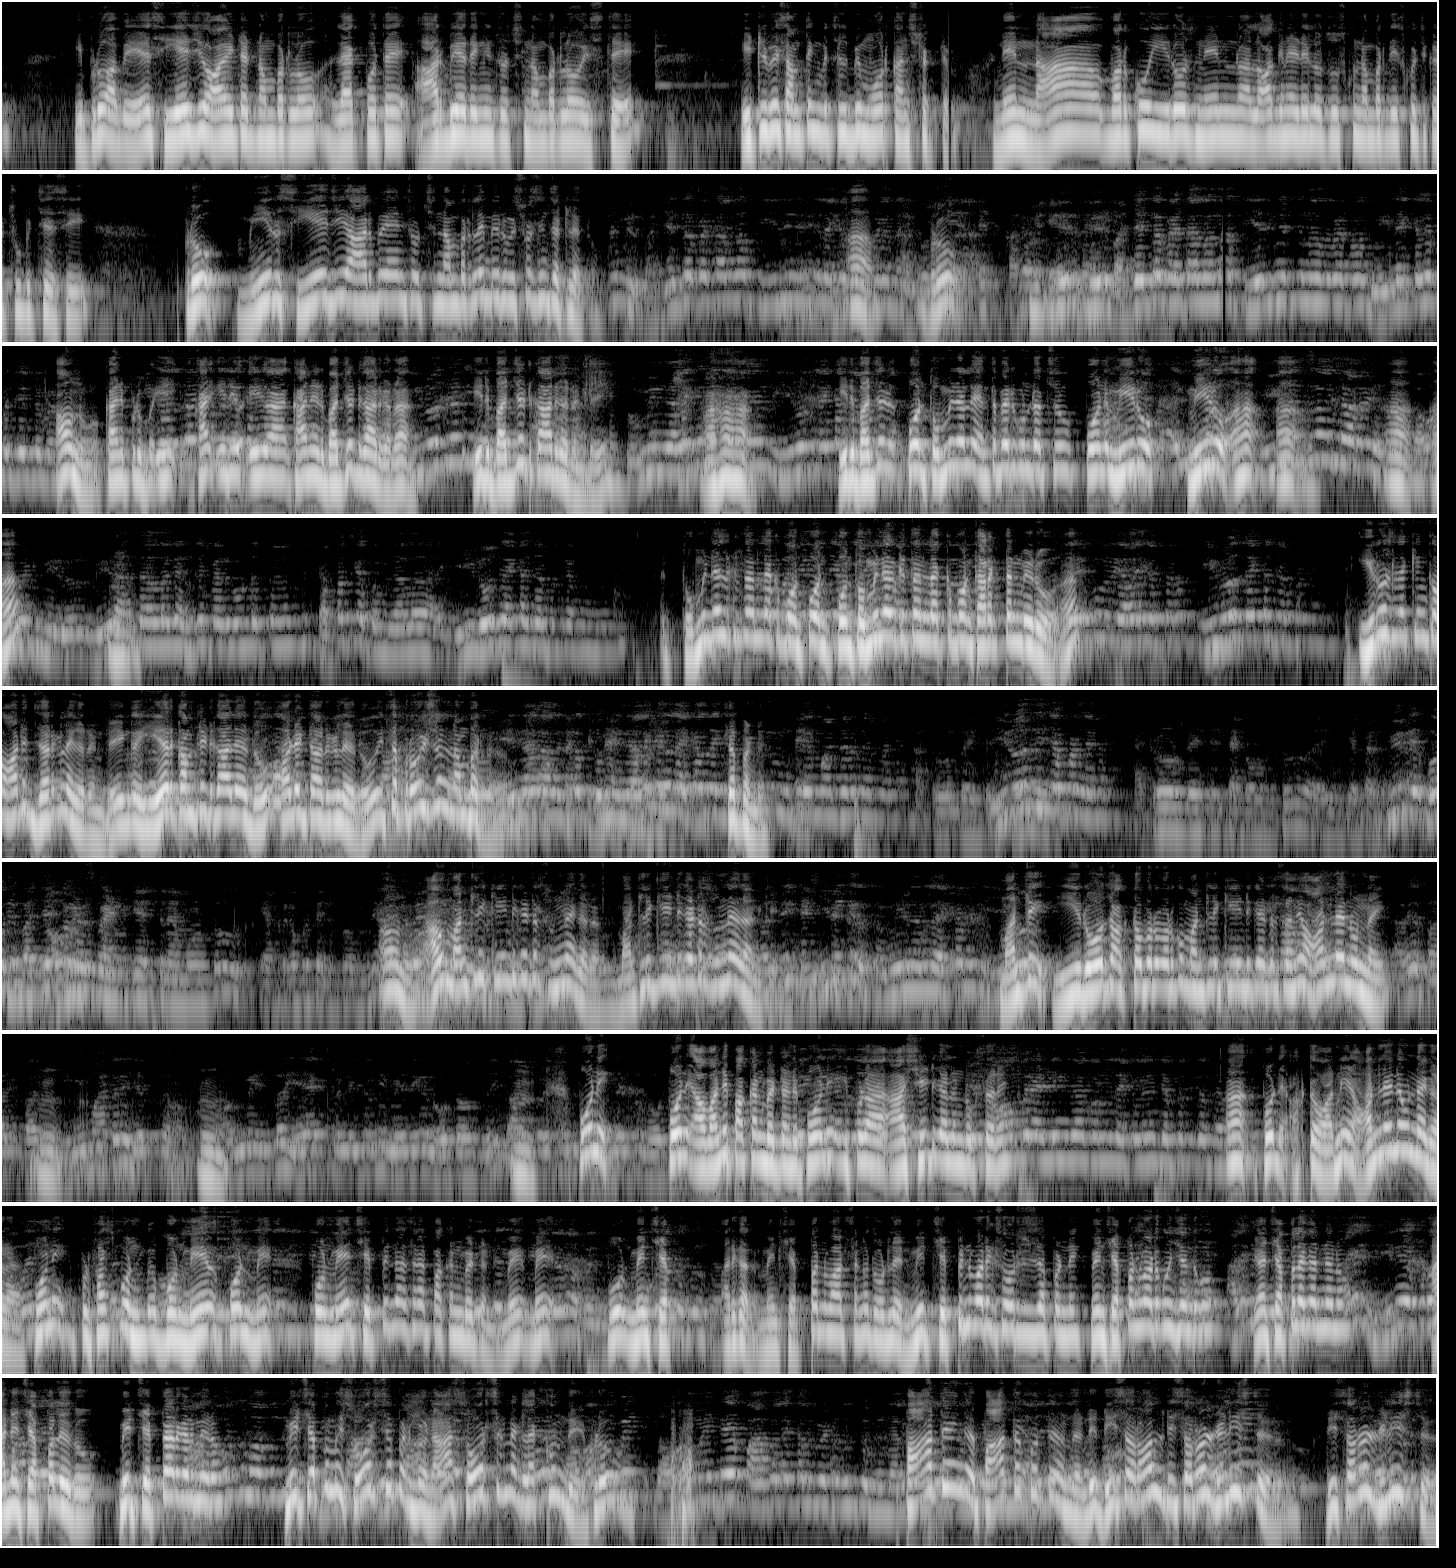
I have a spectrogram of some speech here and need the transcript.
ఇప్పుడు అవి ఏ సిఏజీ ఆడిటెడ్ నంబర్లో లేకపోతే ఆర్బీఐ దగ్గర నుంచి వచ్చిన నంబర్లో ఇస్తే it will be something which will be more constructive నేను నా వరకు ఈరోజు నేను నా లాగిన్ ఐడిలో చూసుకున్న నంబర్ తీసుకొచ్చి ఇక్కడ చూపించేసి ఇప్పుడు మీరు సిఏజీ ఆర్బీఐ నుంచి వచ్చిన నంబర్లే మీరు విశ్వసించట్లేదు. మీరు అవును కానీ ఇప్పుడు ఇది కానీ ఇది బడ్జెట్ కాదు కదా. ఇది బడ్జెట్ కాదు కదండి. ఇది బడ్జెట్ పోనీ తొమ్మిది నెలలు ఎంత పెరిగి ఉండొచ్చు? పోనీ మీరు మీరు తొమ్మిది నెలల. క్రితం లెక్క పోనీ పోనీ తొమ్మిది నెలల క్రితం లెక్క పోనీ కరెక్ట్ అని మీరు ఈ రోజు లెక్క ఇంకా ఆడిట్ జరగలేదు కదండి. ఇంకా ఇయర్ కంప్లీట్ కాలేదు ఆడిట్ జరగలేదు. ఇట్స్ ప్రొవిజనల్ నంబర్ చెప్పండి. అవును. అవి మంత్లీ కీ ఇండికేటర్స్ ఉన్నాయి కదా. మంత్లీ కీ ఇండికేటర్స్ ఉన్నాయి దానికి. మంత్లీ ఈ రోజు అక్టోబర్ వరకు మంత్లీ కీ ఇండికేటర్స్ అని ఆన్లైన్ ఉన్నాయి. అదే సారీ సారీ. ఈ మాట నేను చెప్తున్నాను గవర్నమెంట్లో ఏ ఎక్స్పెండిచర్ని ఇమీడియట్గా నోట్ అవుతుంది. కార్పొరేషన్ పోనీ పోనీ అవన్నీ పక్కన పెట్టండి. పోనీ ఇప్పుడు ఆ- ఆ షీట్కి వెళ్ళండి ఒకసారి. పోనీ అక్టోబర్ అన్ని ఆన్లైనే ఉన్నాయి కదా. పోనీ ఇప్పుడు ఫస్ట్ ఫోన్ పోనీ మే ఫోన్ మే ఫోన్ మేము చెప్పిన సరే పక్కన పెట్టండి. మే మే పోనీ మేము చెప్ అది కాదు మేము చెప్పని వాటి సంగతి చూడలేదు మీరు చెప్పిన వాడికి సోర్సెస్ చెప్పండి. మేము చెప్పని వాడి గురించి ఎందుకు? నేను చెప్పలే కదా నేను? అది నేను చెప్పలేదు. మీరు చెప్పారు కదా మీరు. మీరు చెప్పి మీ సోర్స్ చెప్పండి. మీరు నా సోర్స్కి నాకు లెక్క ఉంది. ఇప్పుడు పాత పాత ఏం పాత కొత్త ఉందండి? These are all these are all released these are all released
